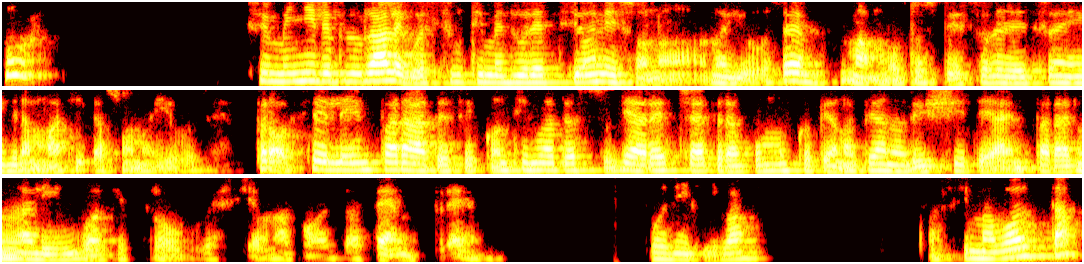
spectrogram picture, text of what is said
Uh. Femminile plurale, queste ultime due lezioni sono noiose, ma molto spesso le lezioni di grammatica sono noiose. Però se le imparate, se continuate a studiare, eccetera, comunque piano piano riuscite a imparare una lingua che trovo che sia una cosa sempre positiva. Prossima volta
